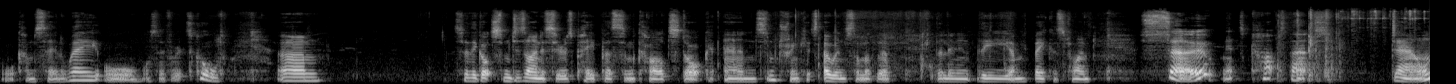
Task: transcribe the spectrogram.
or Come Sail Away, or whatever it's called. Um, so they got some designer series paper, some cardstock, and some trinkets. Oh, and some of the the linen, the um, baker's twine. So let's cut that down.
